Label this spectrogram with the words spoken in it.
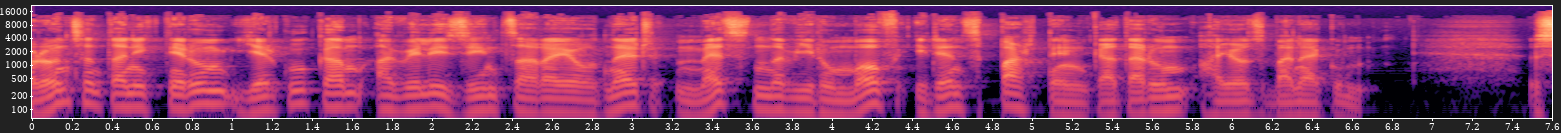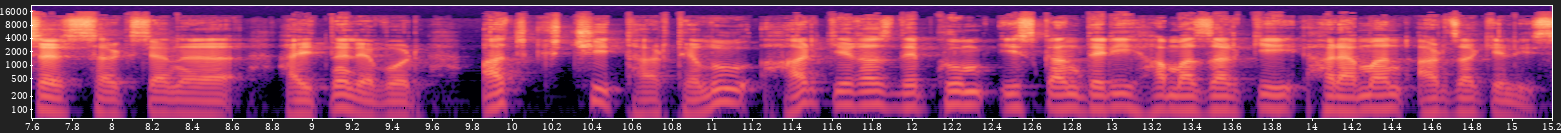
որոնց ընտանիքներում երկու կամ ավելի զինծառայողներ մեծ նվիրումով իրենց պարտն են կատարում հայոց բանակում։ Սերժ Սարգսյանը հայտնել է, որ աչք չի թարթելու հարկ եղած դեպքում Իսկանդերի համազարկի հրաման արձակելիս։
